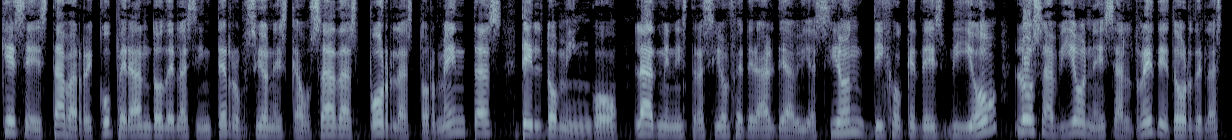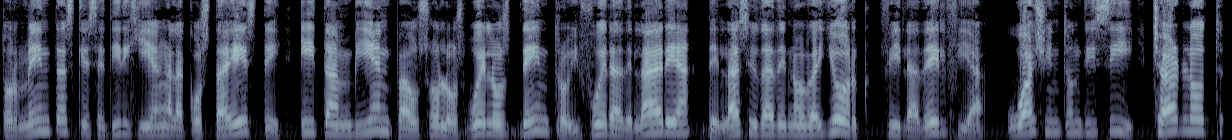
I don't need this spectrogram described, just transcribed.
que se estaba recuperando de las interrupciones causadas por las tormentas del domingo. La Administración Federal de Aviación dijo que desvió los aviones alrededor de las tormentas que se dirigían a la costa este y también pausó los vuelos dentro y fuera del área de la ciudad de Nueva York, Filadelfia, Washington, D.C., Charlotte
